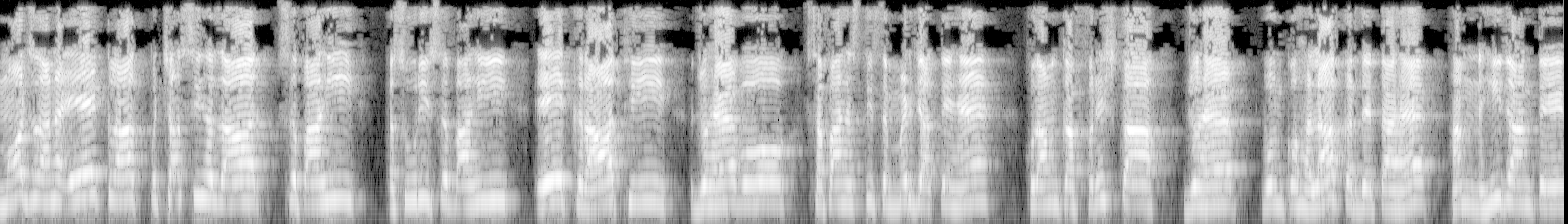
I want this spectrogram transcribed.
मौजाना एक लाख पचासी हज़ार सिपाही, असूरी सिपाही एक रात ही जो है वो सफ़ा हस्ती से मिट जाते हैं। खुदा उनका फरिश्ता जो है वो उनको हलाक कर देता है। हम नहीं जानते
